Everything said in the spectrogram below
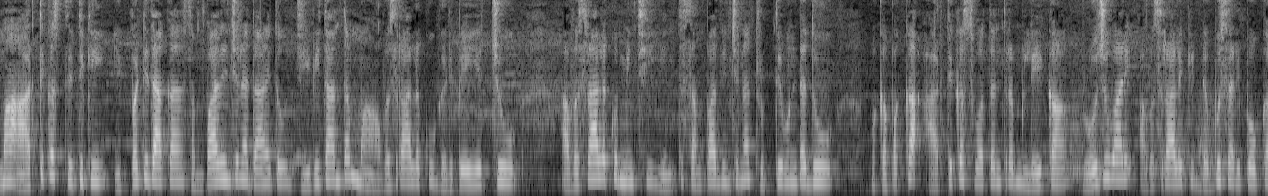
మా ఆర్థిక స్థితికి ఇప్పటిదాకా సంపాదించిన దానితో జీవితాంతం మా అవసరాలకు గడిపేయచ్చు. అవసరాలకు మించి ఎంత సంపాదించినా తృప్తి ఉండదు. ఒక పక్క ఆర్థిక స్వాతంత్రం లేక రోజువారీ అవసరాలకి డబ్బు సరిపోక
